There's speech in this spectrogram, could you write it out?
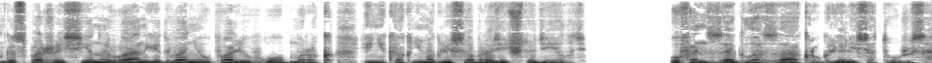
Госпожи Син и Ван едва не упали в обморок и никак не могли сообразить, что делать. У Фэнзе глаза округлились от ужаса.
